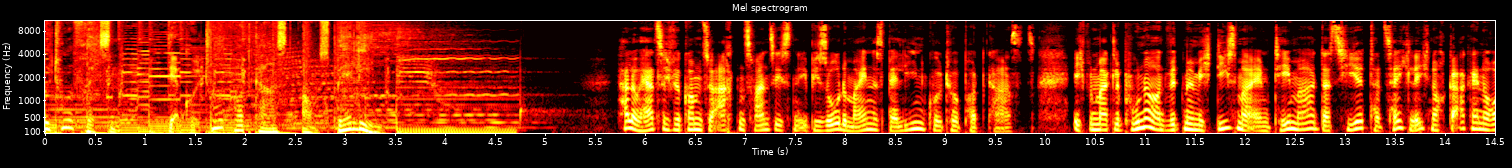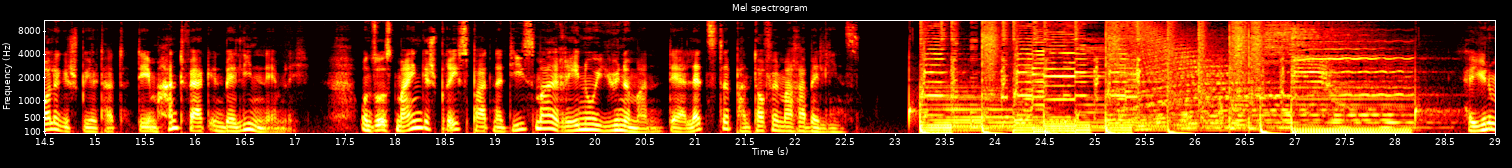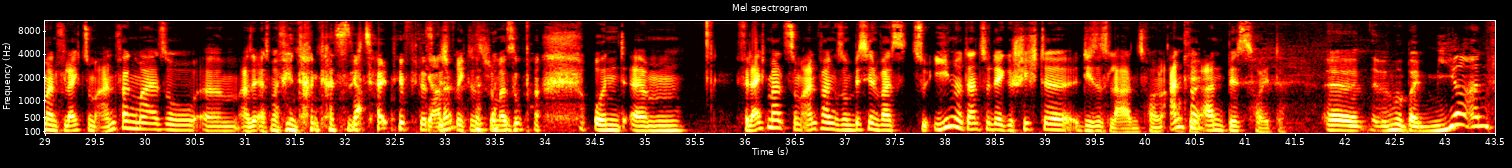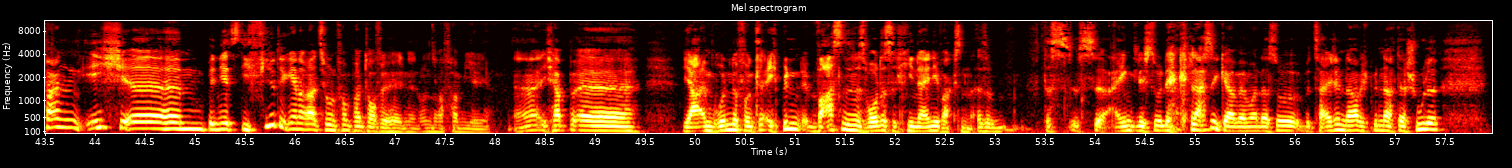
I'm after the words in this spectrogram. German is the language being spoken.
Kulturfritzen, der Kulturpodcast aus Berlin. Hallo, herzlich willkommen zur 28. Episode meines Berlin Kulturpodcasts. Ich bin Mark Lepuna und widme mich diesmal einem Thema, das hier tatsächlich noch gar keine Rolle gespielt hat, dem Handwerk in Berlin nämlich. Und so ist mein Gesprächspartner diesmal Reno Jünemann, der letzte Pantoffelmacher Berlins. Herr Jünemann, vielleicht zum Anfang mal so, ähm, also erstmal vielen Dank, dass Sie sich ja, Zeit nehmen für das gerne. Gespräch, das ist schon mal super. Und ähm, vielleicht mal zum Anfang so ein bisschen was zu Ihnen und dann zu der Geschichte dieses Ladens, von Anfang okay. an bis heute. Äh, wenn wir bei mir anfangen, ich äh, bin jetzt die vierte Generation von Pantoffelhelden in unserer Familie. Ja, ich habe äh, ja im Grunde von, ich bin im wahrsten Sinne des Wortes hineingewachsen. Also das ist eigentlich so der Klassiker, wenn man das so bezeichnen darf. Ich bin nach der Schule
